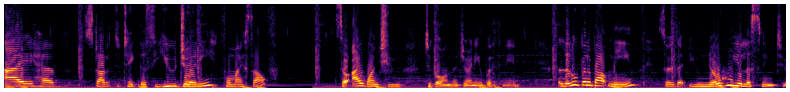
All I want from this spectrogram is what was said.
I have started to take this you journey for myself. So I want you to go on the journey with me a little bit about me so that you know who you're listening to.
